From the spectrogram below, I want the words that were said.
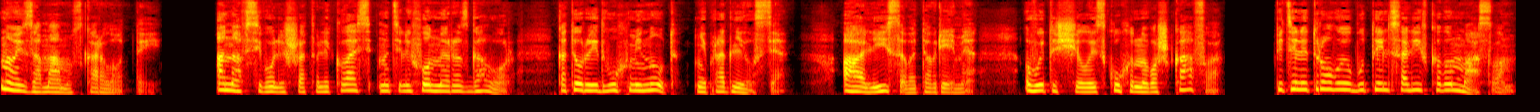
но и за маму с Карлоттой. Она всего лишь отвлеклась на телефонный разговор, который двух минут не продлился. А Алиса в это время вытащила из кухонного шкафа пятилитровую бутыль с оливковым маслом,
